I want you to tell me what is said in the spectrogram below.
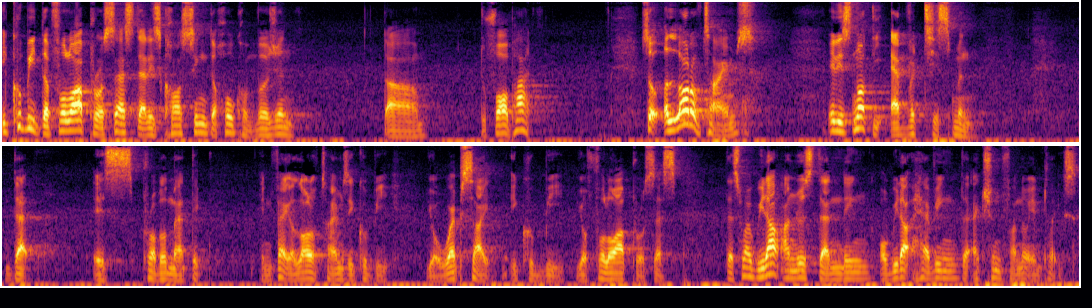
it could be the follow-up process that is causing the whole conversion uh, to fall apart. So a lot of times, it is not the advertisement that is problematic. In fact, a lot of times it could be your website, it could be your follow up process. That's why, without understanding or without having the action funnel in place,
